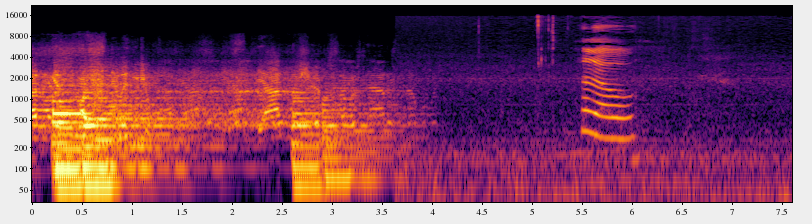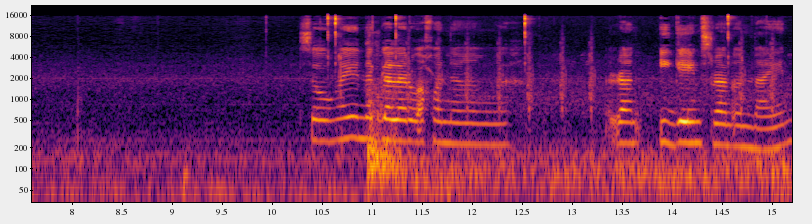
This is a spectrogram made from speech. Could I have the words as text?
Hello! So, ngayon naglalaro ako ng run, e-games run online.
